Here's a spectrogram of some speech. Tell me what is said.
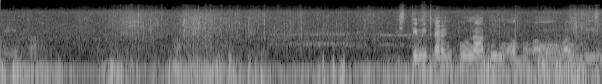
Hindi pa. Estimate na rin po natin oh, ang 1 kilo.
